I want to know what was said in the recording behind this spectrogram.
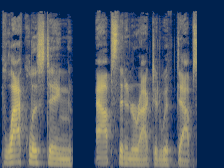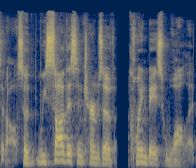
blacklisting apps that interacted with dApps at all. So we saw this in terms of Coinbase Wallet.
